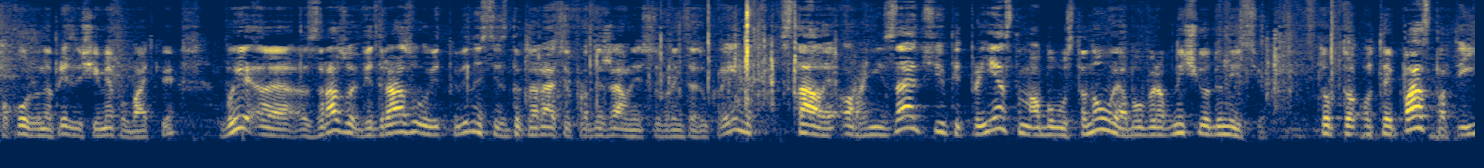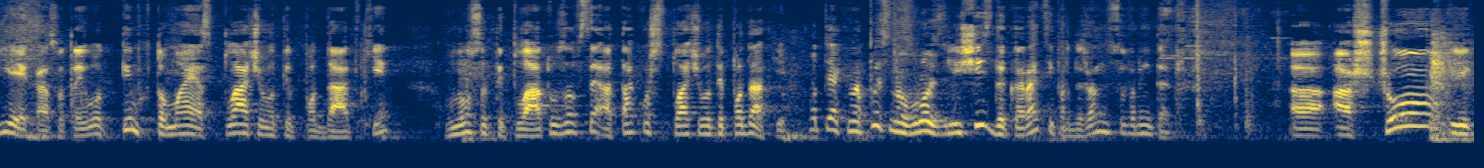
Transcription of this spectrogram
похожу на прізвище ім'я по батькові, ви е, зразу відразу у відповідності з декларацією про державний суверенітет України стали організацією, підприємством або установою, або виробничою одиницею. Тобто, отей паспорт і є якраз отей от тим, хто має сплачувати податки вносити плату за все, а також сплачувати податки. От як написано в розділі 6 декларації про державний суверенітет. А, а що, як-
